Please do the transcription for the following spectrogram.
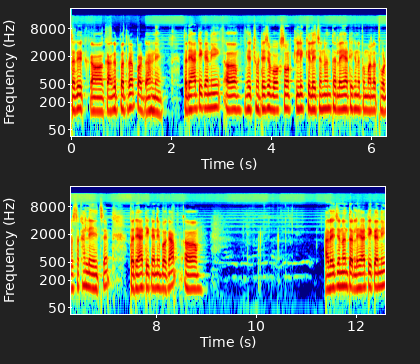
सगळे का कागदपत्र पडणे तर या ठिकाणी या छोट्याशा बॉक्सवर क्लिक केल्याच्या नंतरला या ठिकाणी तुम्हाला थोडंसं खाली यायचं तर या ठिकाणी बघा आल्याच्यानंतर या ठिकाणी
